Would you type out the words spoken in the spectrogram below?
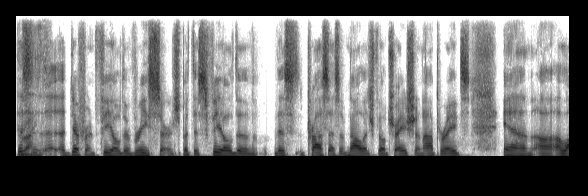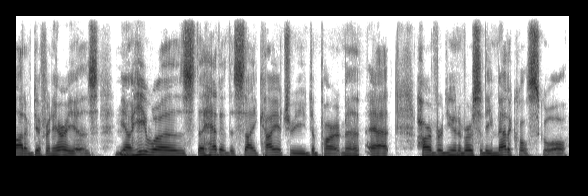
this right. is a, a, different field of research, but this field of this process of knowledge filtration operates in uh, a lot of different areas. Mm. You know, he was the head of the psychiatry department at Harvard University Medical School,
